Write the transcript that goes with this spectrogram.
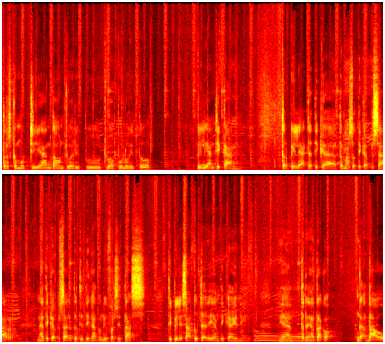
Terus kemudian tahun 2020 itu pilihan dekan terpilih ada tiga termasuk tiga besar. Nah tiga besar itu di tingkat universitas dipilih satu dari yang tiga ini. Ya ternyata kok nggak tahu.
